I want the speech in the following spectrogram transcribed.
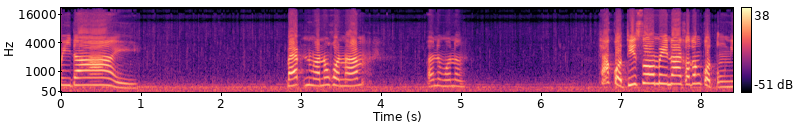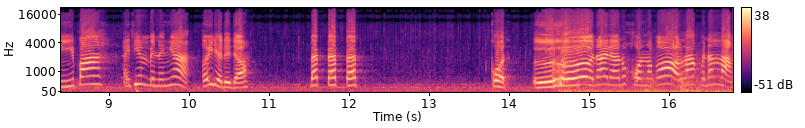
ไม่ได้ แป๊บหนึ่งนะทุกคนครับแป๊บหนึ่งวันหนึ่ง ถ้ากดที่โซ่ไม่ได้ก็ต้องกดตรงนี้ป่ะ ไอที่มันเป็นไอเนี้ยเอ้ยเดี๋ยวเดี๋ยวแป๊บแป๊บแป๊บกด เออ ได้แล้วทุกคนแล้วก็ลากไปด้านหลัง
